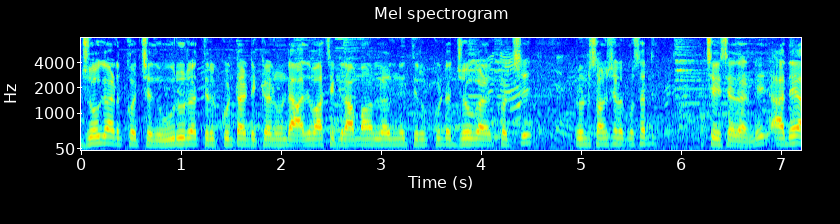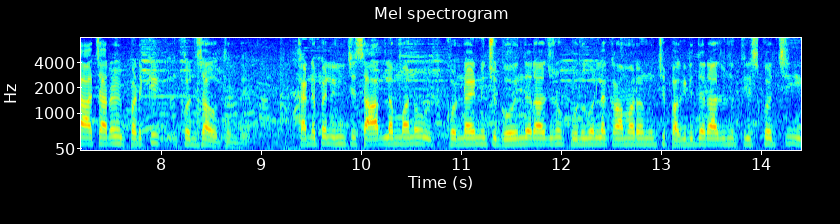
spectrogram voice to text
జోగు ఆడుకొచ్చేది ఊరూరా తిరుక్కుంటా ఇక్కడ ఉండే ఆదివాసీ గ్రామాల్లోనే తిరుక్కుంటా జోగు వచ్చి రెండు సంవత్సరాలకు ఒకసారి చేసేదండి. అదే ఆచారం ఇప్పటికీ కొనసాగుతుంది. కన్నపల్లి నుంచి సార్లమ్మను కొండాయి నుంచి గోవిందరాజును పునుగొండ్ల కామారం నుంచి పగిడిదరాజును తీసుకొచ్చి ఈ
